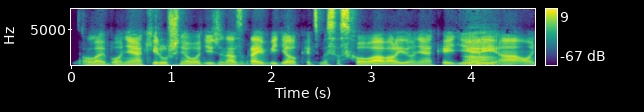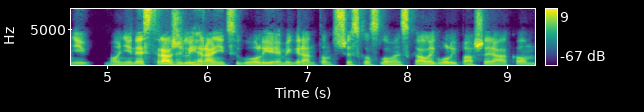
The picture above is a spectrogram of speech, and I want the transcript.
lebo nejaký rušňovodič nás vraj videl, keď sme sa schovávali do nejakej diery a, a oni, oni nestrážili hranicu kvôli emigrantom z Československa, ale kvôli pašerákom.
